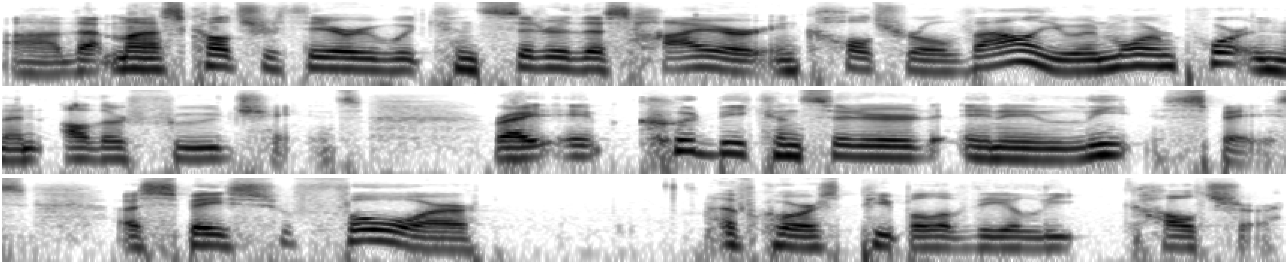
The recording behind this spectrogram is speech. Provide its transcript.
Uh, that mass culture theory would consider this higher in cultural value and more important than other food chains, right? It could be considered an elite space, a space for of course, people of the elite culture.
